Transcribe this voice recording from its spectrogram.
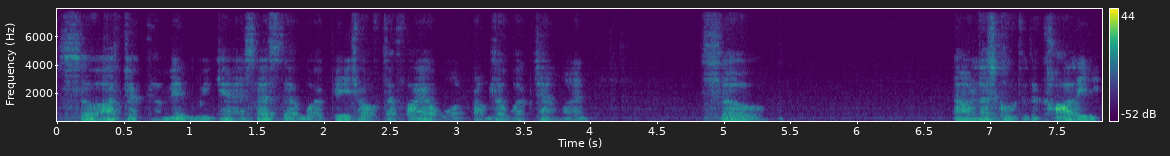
so after commit, we can access the web page of the firewall from the webcam one. So now let's go to the Kali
